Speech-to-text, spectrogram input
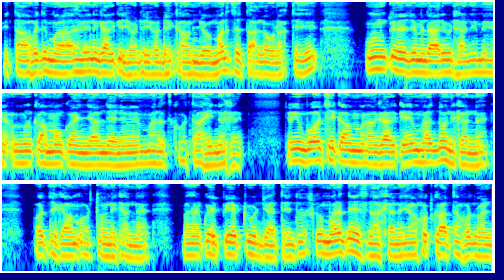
پھر تعہد مراد گھر کے چھوٹے چھوٹے کام جو مرد سے تعلق رکھتے ہیں، ان کے ذمہ داری اٹھانے میں ان کاموں کو انجام دینے میں مرد کو تاہی نہ کریں۔ کیونکہ بہت سے کام گھر کے مردوں نے کرنا ہے، بہت سے کام عورتوں نے کرنا ہے۔ مثلا کوئی پیپ ٹوٹ جاتے ہیں تو اس کو مرد نے اصلاح کرنا ہے یا خود کو آتا ہے، خود بن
